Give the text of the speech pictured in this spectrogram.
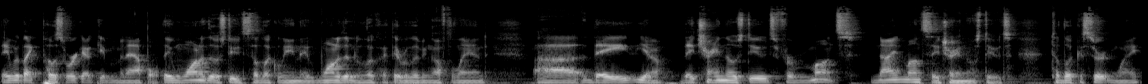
They would like post workout give them an apple. They wanted those dudes to look lean. They wanted them to look like they were living off the land. Uh, they, you know, they trained those dudes for months, nine months. They trained those dudes to look a certain way.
